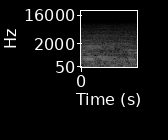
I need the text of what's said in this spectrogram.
back.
